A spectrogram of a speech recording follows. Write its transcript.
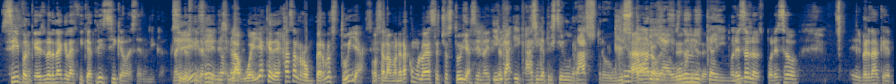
Sí, porque es verdad que la cicatriz sí que va a ser única. No Sí, no, La huella que dejas al romperlo es tuya. Sí. O sea, la manera como lo hayas hecho es tuya. Sí, no hay y, ca- y cada cicatriz tiene un rastro, una Claro, historia única. y- Por eso, los, por eso es verdad que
